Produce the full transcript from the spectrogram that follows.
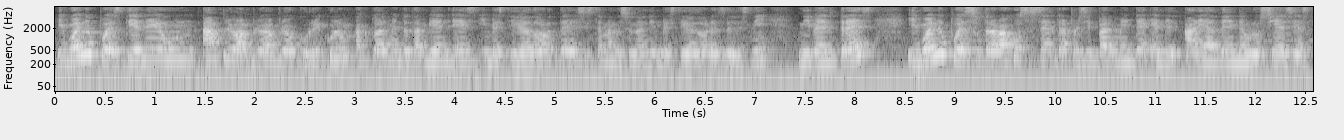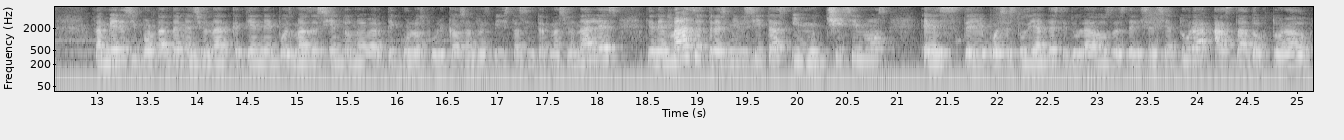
y bueno, pues tiene un amplio, amplio, amplio currículum. Actualmente también es investigador del Sistema Nacional de Investigadores del SNI nivel 3 y bueno, pues su trabajo se centra principalmente en el área de neurociencias. También es importante mencionar que tiene pues más de 109 artículos publicados en revistas internacionales, tiene más de 3000 citas y muchísimos este pues estudiantes titulados desde licenciatura hasta doctorado.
